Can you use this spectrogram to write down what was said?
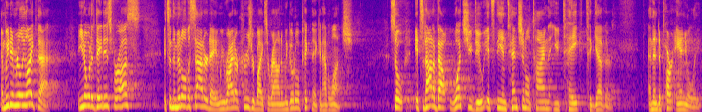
And we didn't really like that. And you know what a date is for us? It's in the middle of a Saturday, and we ride our cruiser bikes around, and we go to a picnic and have a lunch. So it's not about what you do, it's the intentional time that you take together, and then depart annually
